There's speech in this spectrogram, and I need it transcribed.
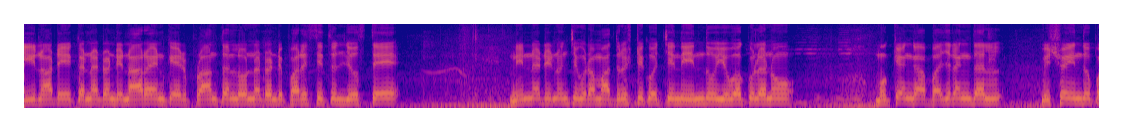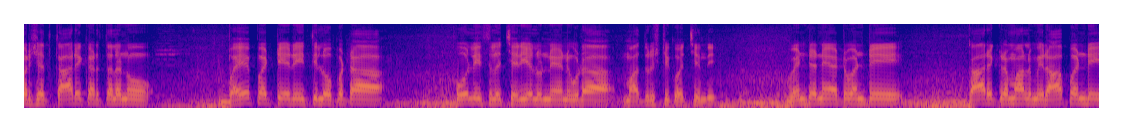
ఈనాటి ఇక్కడటువంటి నారాయణఖేడ్ ప్రాంతంలో ఉన్నటువంటి పరిస్థితులు చూస్తే నిన్నటి నుంచి కూడా మా దృష్టికి వచ్చింది హిందూ యువకులను ముఖ్యంగా బజరంగ్ దళ్ విశ్వ హిందూ పరిషత్ కార్యకర్తలను భయపట్టే రీతి లోపట పోలీసుల చర్యలు ఉన్నాయని కూడా మా దృష్టికి వచ్చింది. వెంటనే అటువంటి కార్యక్రమాలు మీరు ఆపండి.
